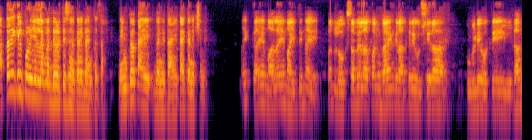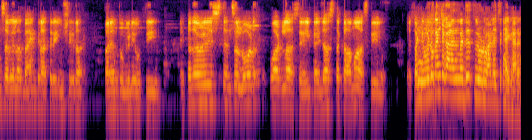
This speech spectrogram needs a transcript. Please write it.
आता देखील पुणे जिल्हा मध्यवर्ती सहकारी बँकेचा. नेमकं काय गणित आहे? काय कनेक्शन आहे? नाही काय मलाही माहिती नाही. पण लोकसभेला पण बँक रात्री उशिरा उघडी होती. विधानसभेला बँक रात्री उशिरा पर्यंत उघडी होती. एखाद्या वेळेस त्यांचं लोड वाढला असेल काही जास्त कामं असतील पण निवडणुकांच्या काळांमध्येच लोड वाढायचं काय कारण?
